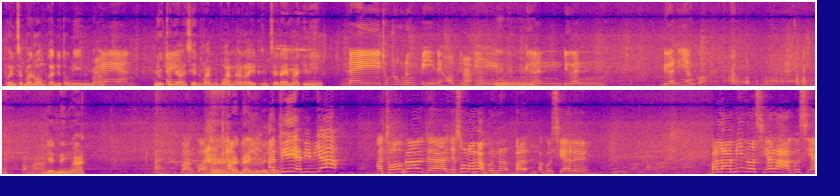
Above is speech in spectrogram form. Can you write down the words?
เพิ่นจะมารวมกันอยู่ตรงนี้แมันบ่ครับแมนยกตัวอย่างเช่นวันวันอะไรถึงจะได้มาที่นี่ ในทุกๆหนึ่งปีในฮอบหนึ่งปี อืมอืมอืม เดือนเดือนเดือนเอียงก่อนประมาณเดือนหนึงหวะอะวางก่อนเออได้ได้อยู่ได้ออะยู่ พี่อะพี่มิยะอะโชก็จะเนี่ยส่งเราอยากกูนะบะอะกูเสียเลยบาลามีเนาะเสียละกูเสีย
